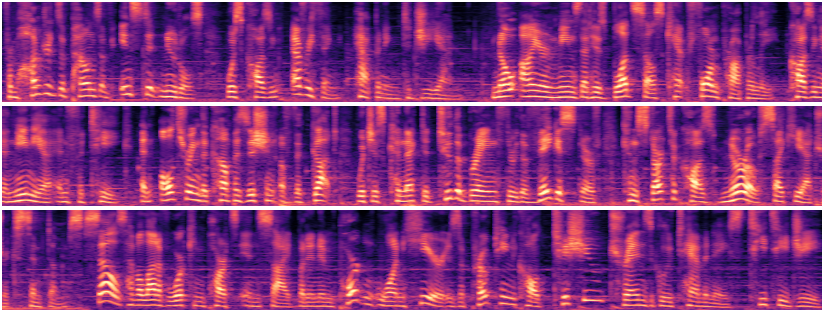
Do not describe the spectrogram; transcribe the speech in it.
from hundreds of pounds of instant noodles was causing everything happening to GN. No iron means that his blood cells can't form properly, causing anemia and fatigue. And altering the composition of the gut, which is connected to the brain through the vagus nerve, can start to cause neuropsychiatric symptoms. Cells have a lot of working parts inside, but an important one here is a protein called tissue transglutaminase, TTG,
